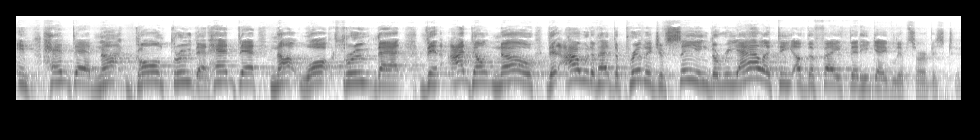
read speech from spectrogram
and had dad not gone through that, had dad not walked through that, then I don't know that I would have had the privilege of seeing the reality of the faith that he gave lip service to.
